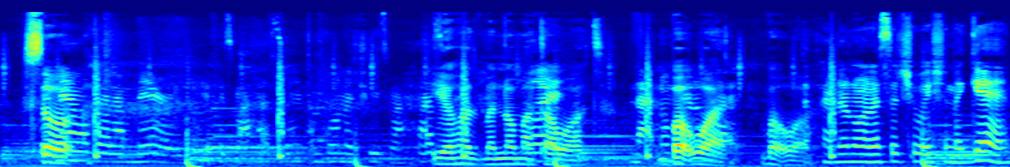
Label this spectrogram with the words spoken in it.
But so now that I'm married, husband. your husband no matter But- what. Not no but matter what? But what? Depending on the situation again.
